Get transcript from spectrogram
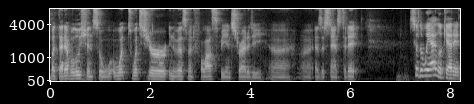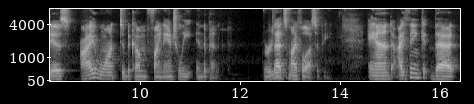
but that evolution. So, wh- what's what's your investment philosophy and strategy uh, uh, as it stands today? So the way I look at it is I want to become financially independent. Very good. That's my philosophy. And I think that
